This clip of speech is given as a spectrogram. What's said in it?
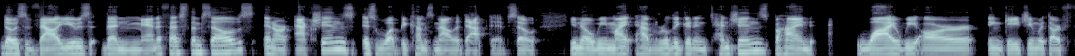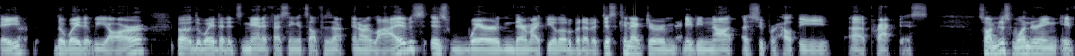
those values then manifest themselves in our actions is what becomes maladaptive. So, you know, we might have really good intentions behind why we are engaging with our faith the way that we are, but the way that it's manifesting itself in our lives is where there might be a little bit of a disconnect or maybe not a super healthy uh, practice. So I'm just wondering if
